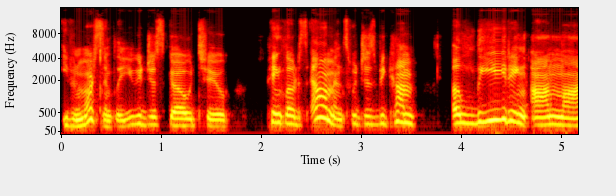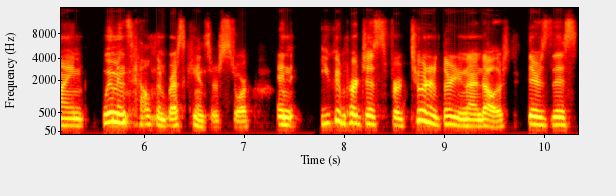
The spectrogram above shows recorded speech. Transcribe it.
even more simply, you could just go to Pink Lotus Elements, which has become a leading online women's health and breast cancer store. And you can purchase for $239. There's this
